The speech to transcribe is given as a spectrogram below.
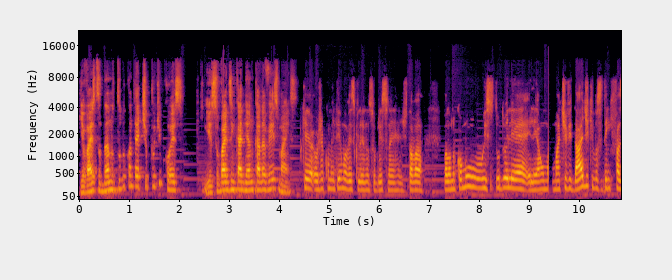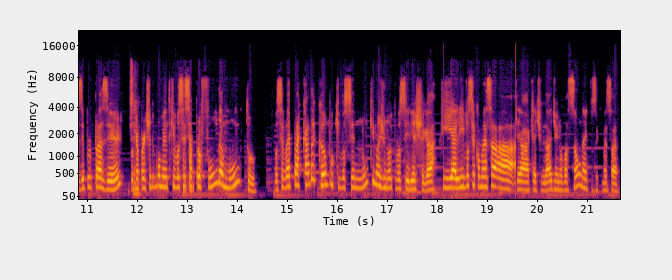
Que vai estudando tudo quanto é tipo de coisa. E isso vai desencadeando cada vez mais. Porque eu já comentei uma vez com o Leandro sobre isso, né? A gente estava falando como o estudo ele é, ele é uma, uma, atividade que você tem que fazer por prazer, porque Sim. a partir do momento que você se aprofunda muito, você vai para cada campo que você nunca imaginou que você iria chegar. E ali você começa a ter a criatividade, a inovação, né? Que você começa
